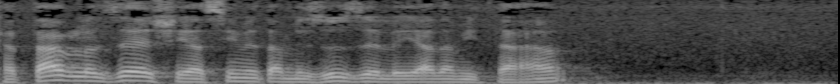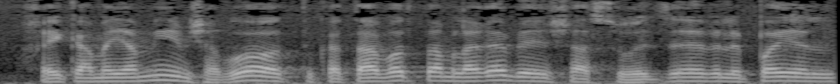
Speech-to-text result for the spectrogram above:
כתב לו זה שישים את המזוזה ליד המיטה. אחרי כמה ימים, שבועות, הוא כתב עוד פעם לרבה שעשו את זה, ולפועל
